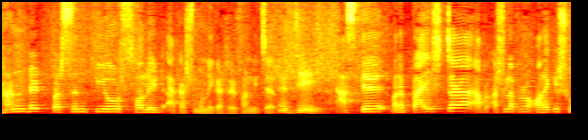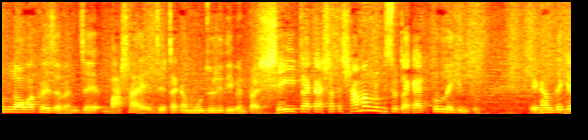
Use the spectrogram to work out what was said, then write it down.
হান্ড্রেড পার্সেন্ট পিওর সলিড আকাশমণি কাঠের ফার্নিচার জি। আজকে মানে প্রাইসটা আসলে আপনারা অনেকে শুনলে অবাক হয়ে যাবেন যে বাসায় যে টাকা মজুরি দিবেন প্রায় সেই টাকার সাথে সামান্য কিছু টাকা অ্যাড করলে কিন্তু এখান থেকে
